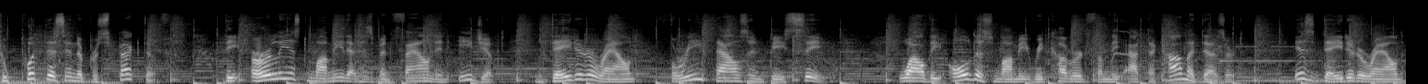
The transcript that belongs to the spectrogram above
To put this into perspective, the earliest mummy that has been found in Egypt dated around 3000 BC, while the oldest mummy recovered from the Atacama Desert is dated around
